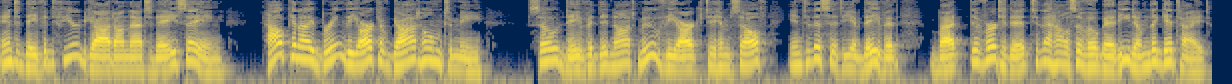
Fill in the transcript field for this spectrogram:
And David feared God on that day, saying, How can I bring the ark of God home to me? So David did not move the ark to himself into the city of David, but diverted it to the house of Obed Edom the Gittite.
